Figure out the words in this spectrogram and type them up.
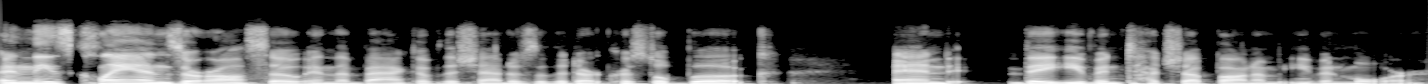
and these clans are also in the back of the Shadows of the Dark Crystal book, and they even touch up on them even more.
